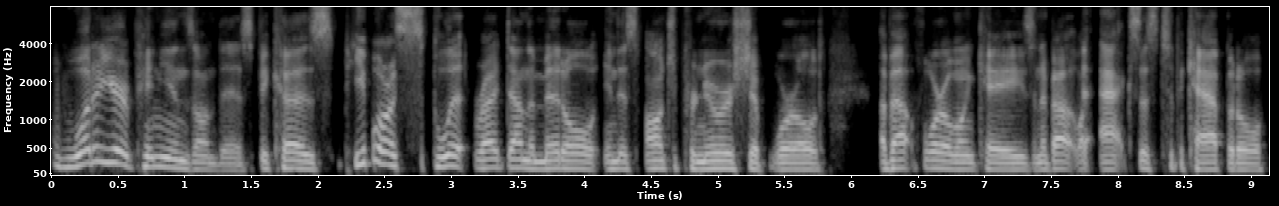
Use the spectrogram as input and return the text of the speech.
what are your opinions on this? Because people are split right down the middle in this entrepreneurship world about 401ks and about like, access to the capital.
